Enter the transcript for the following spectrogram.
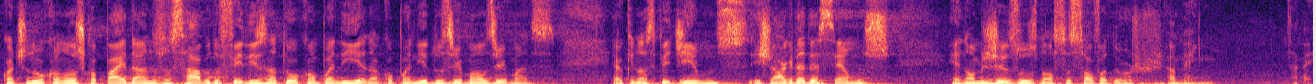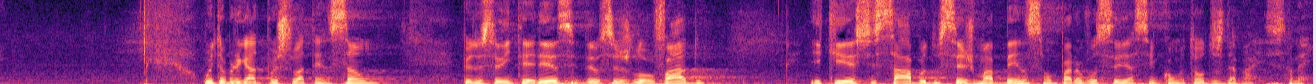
Continua conosco, Pai, dá-nos um sábado feliz na tua companhia, na companhia dos irmãos e irmãs. É o que nós pedimos e já agradecemos. Em nome de Jesus, nosso Salvador. Amém. Amém. Muito obrigado por sua atenção, pelo seu interesse. Deus seja louvado. E que este sábado seja uma bênção para você, assim como todos os demais. Amém.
